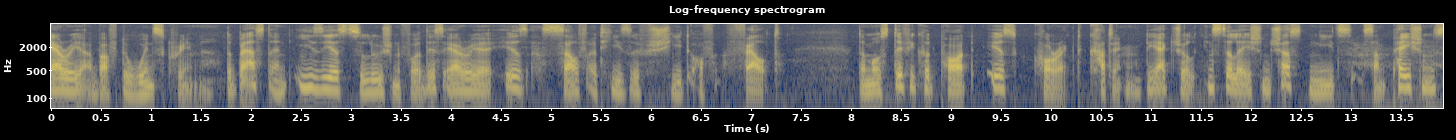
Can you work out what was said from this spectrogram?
area above the windscreen. The best and easiest solution for this area is a self-adhesive sheet of felt. The most difficult part is correct cutting. The actual installation just needs some patience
